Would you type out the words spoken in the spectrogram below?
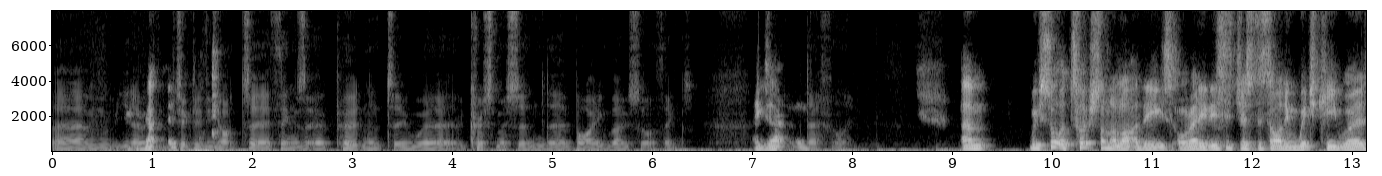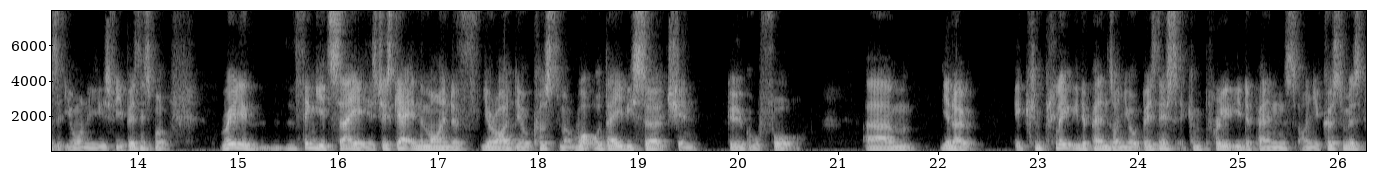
Um, you know, exactly. particularly if you've got uh, things that are pertinent to uh, Christmas and uh, buying those sort of things. Exactly. definitely. Um, we've sort of touched on a lot of these already. This is just deciding which keywords that you want to use for your business. But really, the thing you'd say is just get in the mind of your ideal customer. What would they be searching Google for? Um, you know, it completely depends on your business. It completely depends on your customers.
